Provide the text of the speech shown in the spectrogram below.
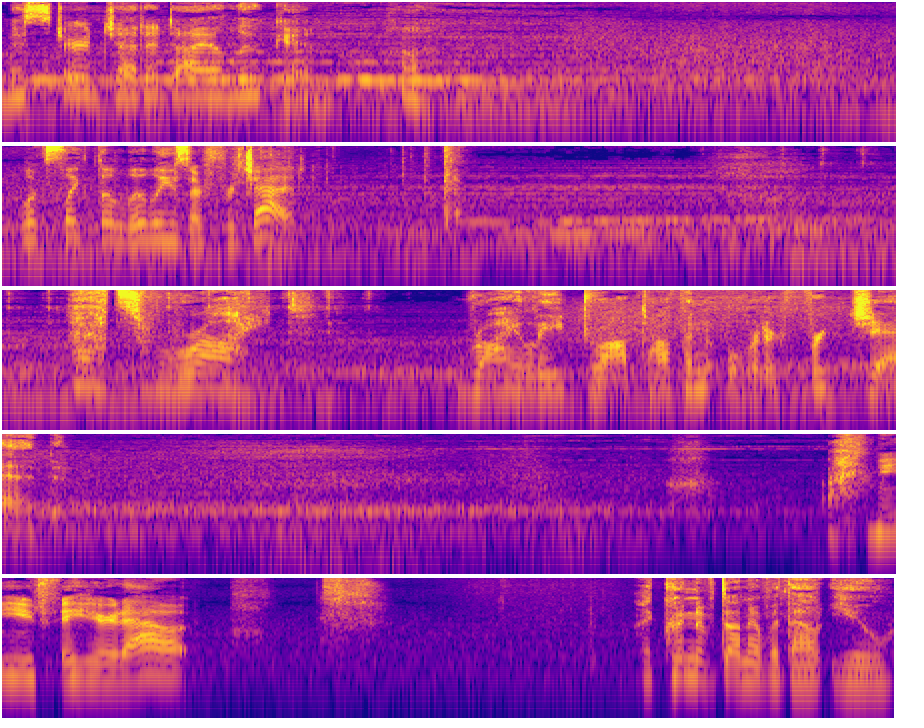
Mr. Jedediah Lucan. Huh. Looks like the lilies are for Jed. That's right. Riley dropped off an order for Jed. I knew you'd figure it out. I couldn't have done it without you.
